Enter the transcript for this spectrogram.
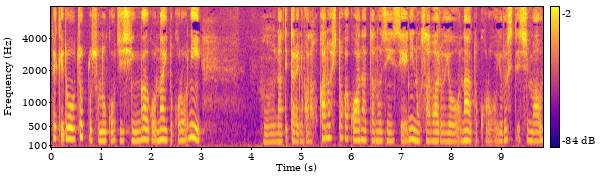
だけどちょっとそのこう自信がこうないところにうんなんて言ったらいいのかな他の人がこうあなたの人生にのさばるようなところを許してしまうっ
